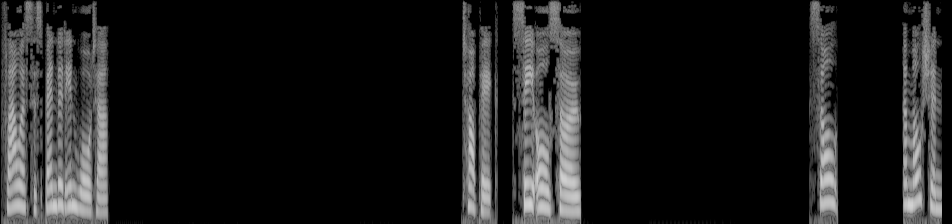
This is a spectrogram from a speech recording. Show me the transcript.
Flour suspended in water. Topic. See also. Sol Emulsion.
